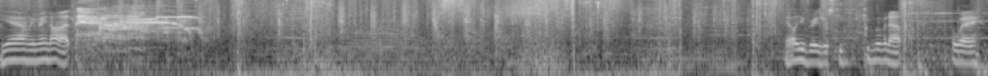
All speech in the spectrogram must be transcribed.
Yeah, we may not. Yeah, all you grazers, keep keep moving out, away.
